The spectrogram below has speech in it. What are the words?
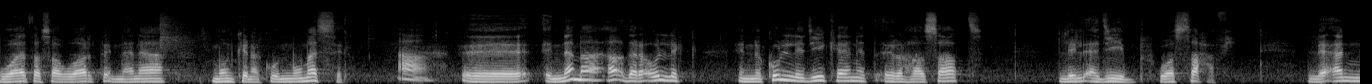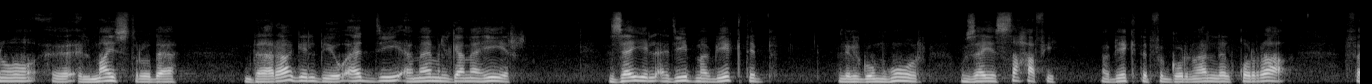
وتصورت إن أنا ممكن أكون ممثل. آه. آه، إنما أقدر أقول لك إن كل دي كانت إرهاصات للأديب والصحفي لأنه آه، المايسترو ده ده راجل بيؤدي أمام الجماهير زي الأديب ما بيكتب للجمهور وزي الصحفي ما بيكتب في الجورنال للقراء. ف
